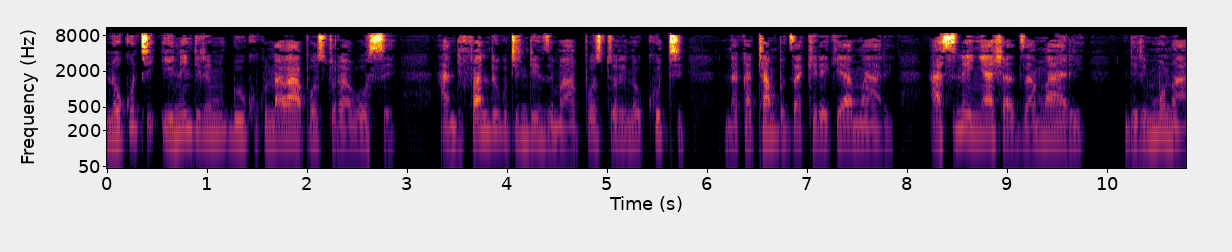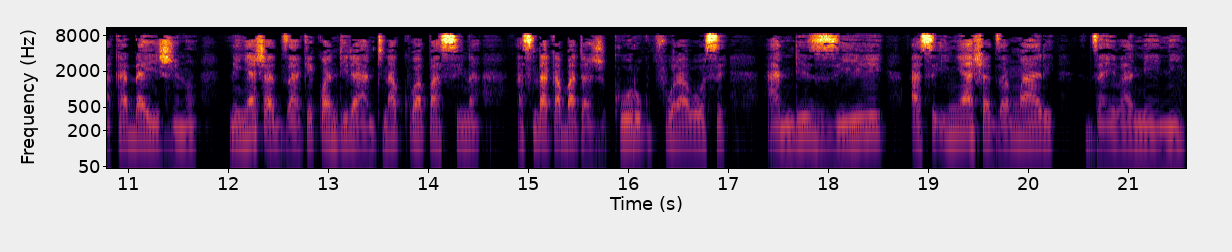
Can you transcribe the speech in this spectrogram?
nokuti ini ndiri muduku kuna vaapostora vose. Handifaniri kuti ndinzi maapostori nokuti ndakatambudza kereke yamwari. Asi nenyasha dzamwari ndiri munhu akadai zvino. Nenyasha dzake kwandiri handina kuva pasina asi ndakabata zvikuru kupfuura vose. Handizivi asi inyasha dzamwari dzaiva neni.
